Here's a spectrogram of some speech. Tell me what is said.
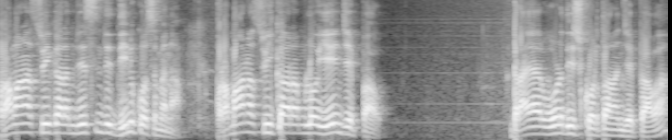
ప్రమాణ స్వీకారం చేసింది దీనికోసమేనా? ప్రమాణ స్వీకారంలో ఏం చెప్పావు? డ్రాయర్ ఊడ తీసుకొడతానని చెప్పావా?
